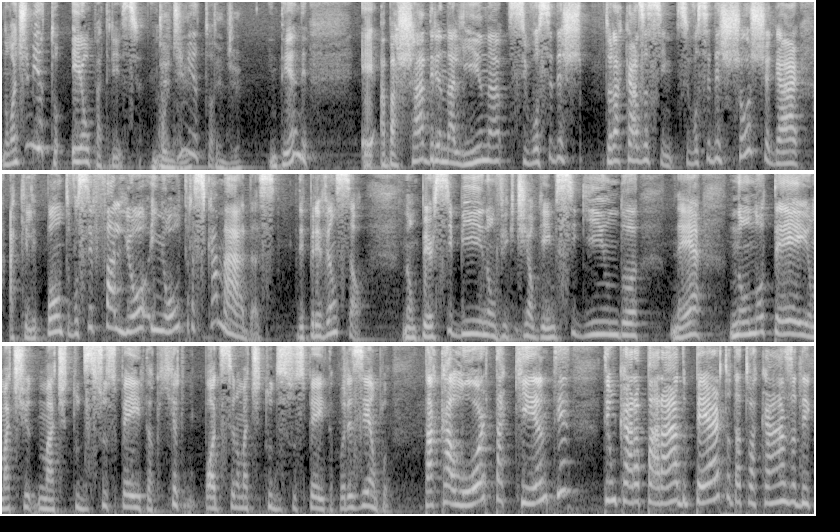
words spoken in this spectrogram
não admito. Eu, Patrícia, não entendi, admito. Entendi. Entende? É, abaixar a adrenalina, se você deixar Toda casa assim, se você deixou chegar aquele ponto, você falhou em outras camadas de prevenção. Não percebi, não vi que tinha alguém me seguindo, né? Não notei uma, atitude suspeita. O que, que pode ser uma atitude suspeita? Por exemplo, tá calor, tá quente, tem um cara parado perto da tua casa de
